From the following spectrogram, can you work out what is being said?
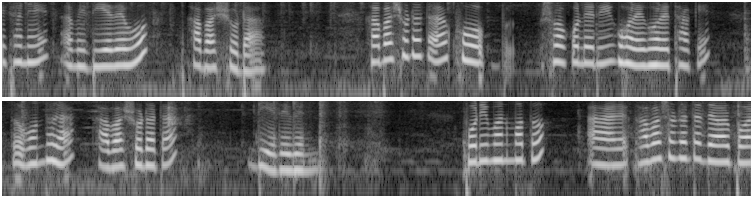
এখানে আমি দিয়ে দেব খাবার সোডা। খাবার সোডাটা খুব সকলেরই ঘরে ঘরে থাকে। তো বন্ধুরা, খাবার সোডাটা দিয়ে দেবেন পরিমাণ মতো। আর খাবার সোডাটা দেওয়ার পর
